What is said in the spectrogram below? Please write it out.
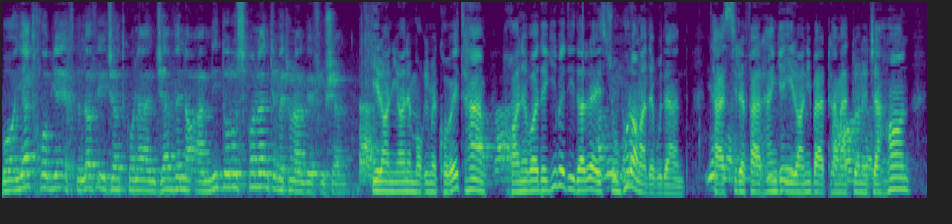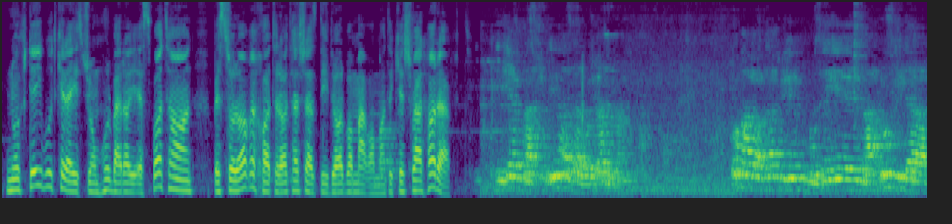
باید خب یه اختلاف ایجاد کنن جو ناامنی درست کنن که بتونن بفروشن. ایرانیان مقیم کویت هم خانوادگی به دیدار رئیس جمهور آمده بودند. تأثیر فرهنگ ایرانی بر تمدن جهان نکته ای بود که رئیس جمهور برای اثبات آن به سراغ خاطراتش از دیدار با مقامات کشورها رفت. یکی از مسئولین آذربایجان تو من موزه معروفی در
